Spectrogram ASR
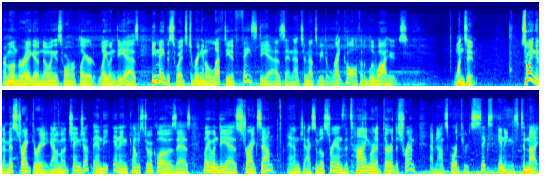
Ramon Borrego, knowing his former player Lewin Diaz, he made the switch to bring in a lefty to face Diaz, and that turned out to be the right call for the Blue Wahoos. 1 2. Swing and a miss, strike three. Got him on a changeup, and the inning comes to a close as Lewin Diaz strikes out. And Jacksonville strands the tying run at third. The Shrimp have not scored through six innings tonight.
